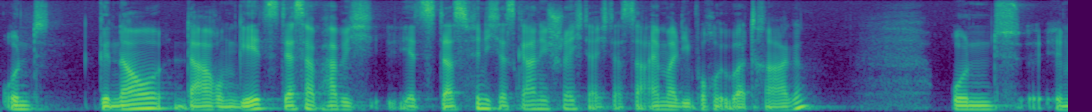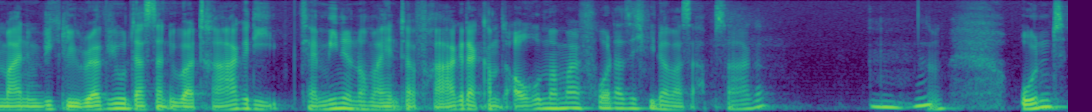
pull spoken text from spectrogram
und genau darum geht es. Deshalb habe ich jetzt, das finde ich das gar nicht schlecht, dass ich das da einmal die Woche übertrage und in meinem Weekly Review das dann übertrage, die Termine nochmal hinterfrage. Da kommt auch immer mal vor, dass ich wieder was absage. Mhm. Und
